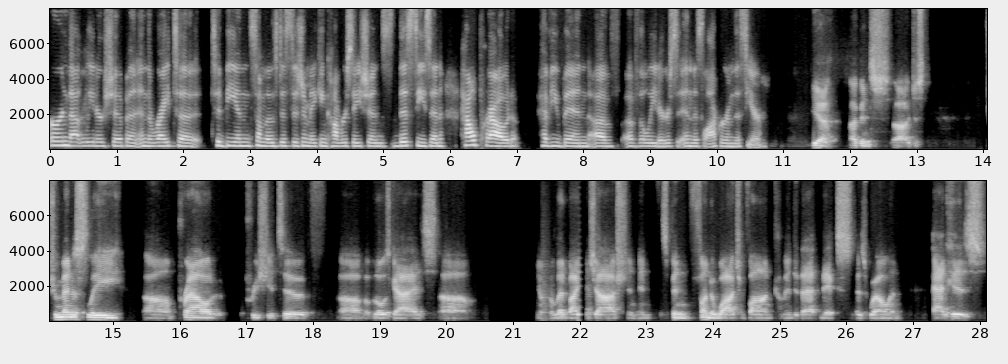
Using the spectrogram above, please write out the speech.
earned that leadership and, and the right to to be in some of those decision making conversations this season how proud have you been of of the leaders in this locker room this year? Yeah i've been uh, just tremendously um, proud appreciative uh, of those guys um, you know led by josh and, and it's been fun to watch Von come into that mix as well and add his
